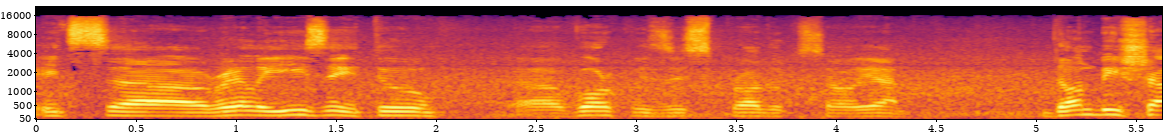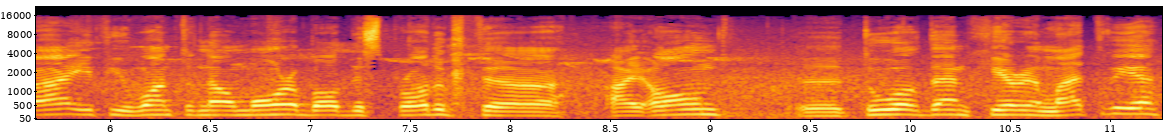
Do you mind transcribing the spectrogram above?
it's uh, really easy to uh, work with this product so yeah. Don't be shy. If you want to know more about this product uh, I owned uh, two of them here in Latvia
